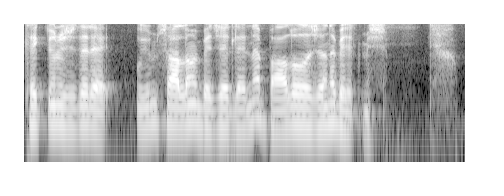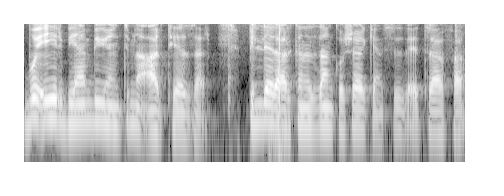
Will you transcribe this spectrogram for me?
teknolojilere uyum sağlama becerilerine bağlı olacağını belirtmiş. Bu Airbnb yönetimine artı yazar. Birileri arkanızdan koşarken siz de etrafa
